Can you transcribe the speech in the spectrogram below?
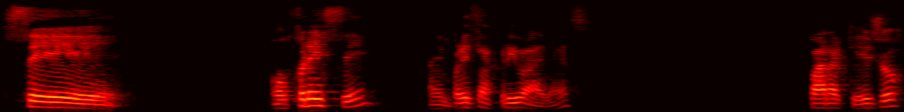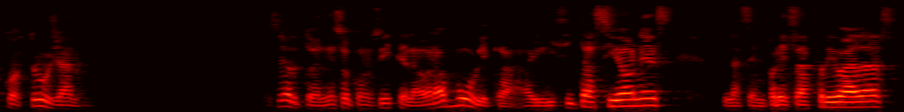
se ofrece a empresas privadas para que ellos construyan. ¿Es cierto? En eso consiste la obra pública. Hay licitaciones, las empresas privadas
